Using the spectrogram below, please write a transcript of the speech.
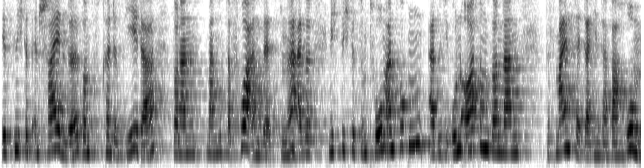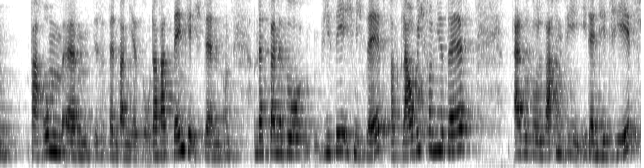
ist nicht das Entscheidende, sonst könnte es jeder, sondern man muss davor ansetzen. Ne? Also nicht sich das Symptom angucken, also die Unordnung, sondern das Mindset dahinter. Warum? Warum ähm, ist es denn bei mir so? Oder was denke ich denn? Und, und das ist dann so, wie sehe ich mich selbst? Was glaube ich von mir selbst? Also so Sachen wie Identität.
